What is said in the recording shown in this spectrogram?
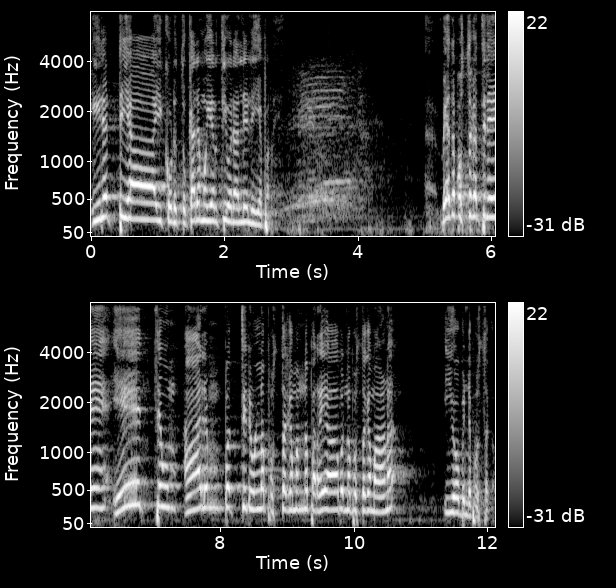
ഇരട്ടിയായി കൊടുത്തു. കരമുയർത്തി ഒരല്ലിയ പറയും വേദപുസ്തകത്തിലെ ഏറ്റവും ആരംഭത്തിലുള്ള പുസ്തകമെന്ന് പറയാവുന്ന പുസ്തകമാണ് ഇയോബിന്റെ പുസ്തകം.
